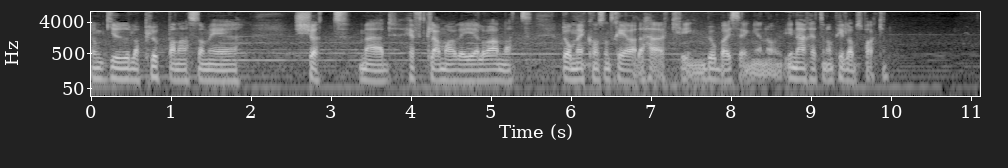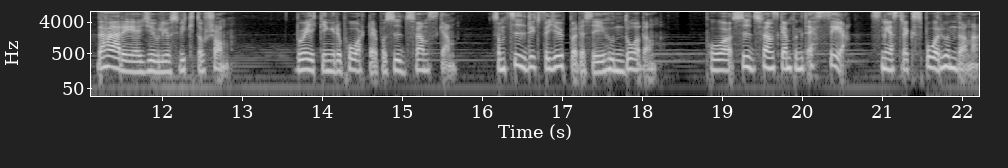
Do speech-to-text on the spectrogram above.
de gula plupparna som är kött med häftklammar i eller annat, de är koncentrerade här kring Bobergsängen och i närheten av Pildammsparken. Det här är Julius Viktorsson, breaking-reporter på Sydsvenskan som tidigt fördjupade sig i hunddåden. På sydsvenskan.se spårhundrarna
